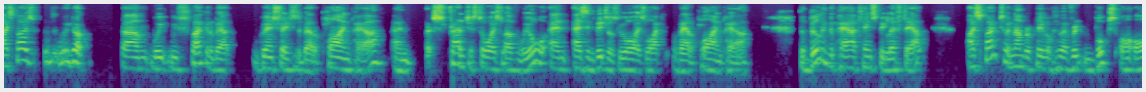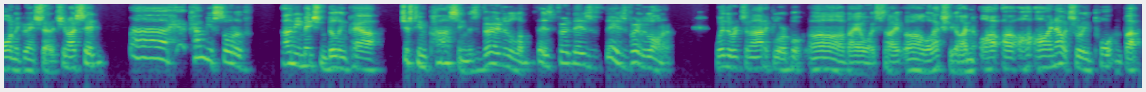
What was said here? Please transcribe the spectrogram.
I suppose we got um, we, we've spoken about grand strategies about applying power, and strategists always love, we all, and as individuals, we always like about applying power. The building the power tends to be left out. I spoke to a number of people who have written books on, on a grand strategy, and I said, uh, how come you sort of only mention building power just in passing. There's very little. There's very, there's there's very little on it. Whether it's an article or a book, oh, they always say, oh, well, actually, I I, I, know it's really important, but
